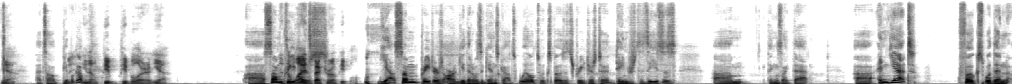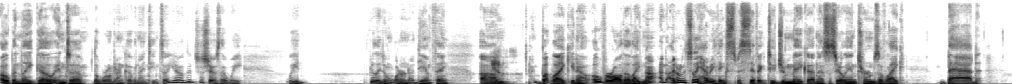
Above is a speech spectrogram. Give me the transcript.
Yeah. that's how people go. You know, pe- people are yeah. Uh, some It's a wide spectrum of people. yeah, some preachers argue that it was against God's will to expose its creatures to dangerous diseases, um, things like that. Uh, and yet, folks would then openly go into the world during COVID nineteen. So you know, it just shows that we we really don't learn a damn thing. Um, Yeah. But like you know, overall though, like not I don't necessarily have anything specific to Jamaica necessarily in terms of like bad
